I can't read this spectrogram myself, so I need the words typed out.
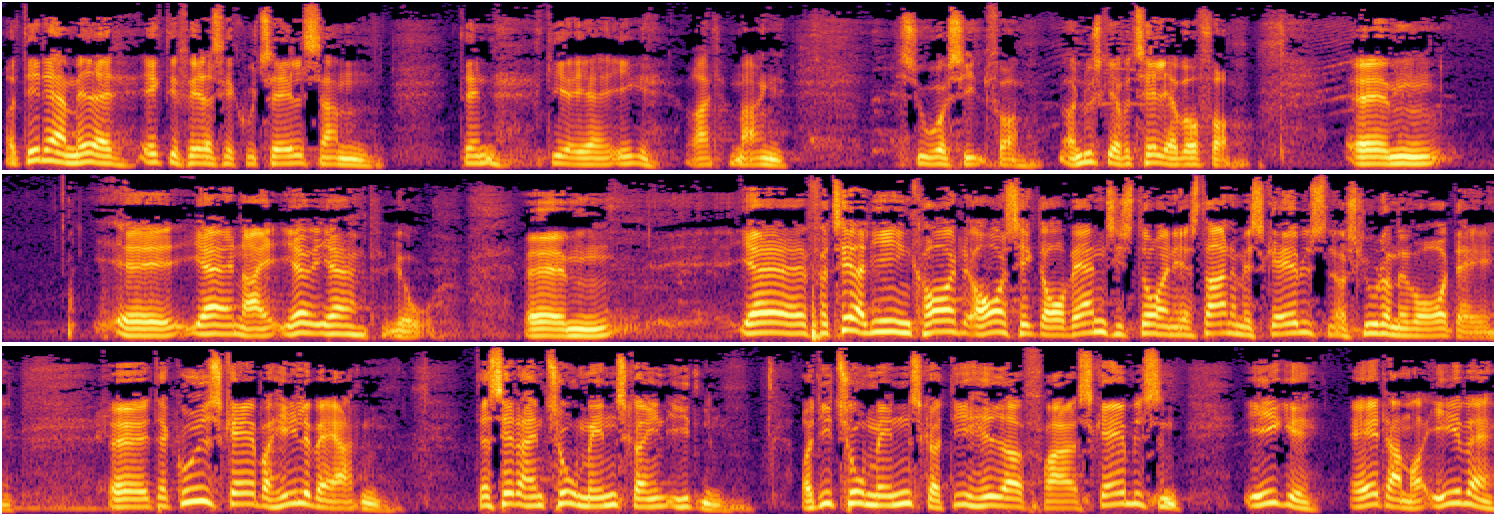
Og det der med, at ægtefæller skal kunne tale sammen, den giver jeg ikke ret mange sure sild for. Og nu skal jeg fortælle jer, hvorfor. Øhm, øh, ja, nej, ja, ja, jo. Øhm, jeg fortæller lige en kort oversigt over verdenshistorien. Jeg starter med skabelsen og slutter med vores dage. Øh, da Gud skaber hele verden, der sætter han to mennesker ind i den. Og de to mennesker, de hedder fra skabelsen ikke Adam og Eva.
